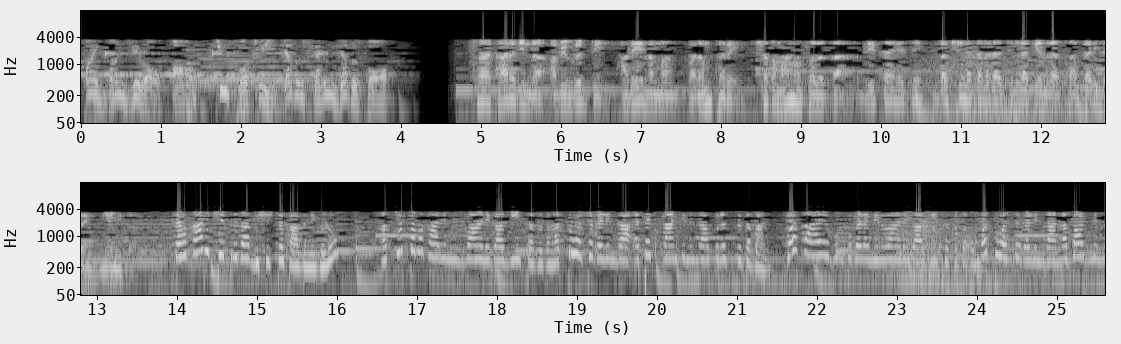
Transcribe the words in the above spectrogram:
91-824-2431-510 or 243-7744. ಸಹಕಾರದಿಂದ ಅಭಿವೃದ್ಧಿ, ಅದೇ ನಮ್ಮ ಪರಂಪರೆ. ಶತಮಾನೋತ್ಸವದತ್ತ ದಿಟ್ಟ ಹೆಜ್ಜೆ, ದಕ್ಷಿಣ ಕನ್ನಡ ಜಿಲ್ಲಾ ಕೇಂದ್ರ ಸಹಕಾರಿ ಬ್ಯಾಂಕ್ ನಿಯಮಿತ. ಸಹಕಾರಿ ಕ್ಷೇತ್ರದ ವಿಶಿಷ್ಟ ಸಾಧನೆಗಳು ಅತ್ಯುತ್ತಮ ಕಾರ್ಯನಿರ್ವಹಣೆಗಾಗಿ ಸತತ ಹತ್ತು ವರ್ಷಗಳಿಂದ ಎಪೆಕ್ಸ್ ಬ್ಯಾಂಕಿನಿಂದ ಪುರಸ್ಕೃತ ಬ್ಯಾಂಕ್ ಸ್ವಸಹಾಯ ಗುಂಪುಗಳ ನಿರ್ವಹಣೆಗಾಗಿ ಸತತ ಒಂಬತ್ತು ವರ್ಷಗಳಿಂದ ನಬಾರ್ಡ್ನಿಂದ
